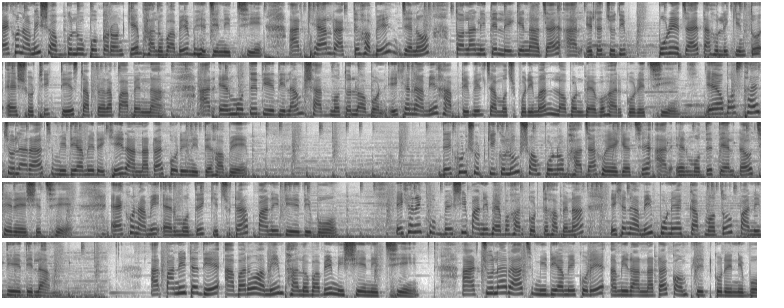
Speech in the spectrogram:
এখন আমি সবগুলো উপকরণকে ভালোভাবে ভেজে নিচ্ছি। আর খেয়াল রাখতে হবে যেন তলানিতে লেগে না যায়, আর এটা যদি পুড়ে যায়, তাহলে কিন্তু এর সঠিক টেস্ট আপনারা পাবেন না। আর এর মধ্যে দিয়ে দিলাম স্বাদ মতো লবণ। এখানে আমি হাফ টেবিল চামচ পরিমাণ লবণ ব্যবহার করেছি। এ অবস্থায় চুলার আঁচ মিডিয়ামে রেখেই রান্নাটা করে নিতে হবে। দেখুন শুটকিগুলো সম্পূর্ণ ভাজা হয়ে গেছে আর এর মধ্যে তেলটাও ছেড়ে এসেছে। এখন আমি এর মধ্যে কিছুটা পানি দিয়ে দিব। এখানে খুব বেশি পানি ব্যবহার করতে হবে না। এখানে আমি পনে এক কাপ মতো পানি দিয়ে দিলাম। আর পানিটা দিয়ে আবারও আমি ভালোভাবে মিশিয়ে নিচ্ছি। আর চুলার আঁচ মিডিয়ামে করে আমি রান্নাটা কমপ্লিট করে নেব।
